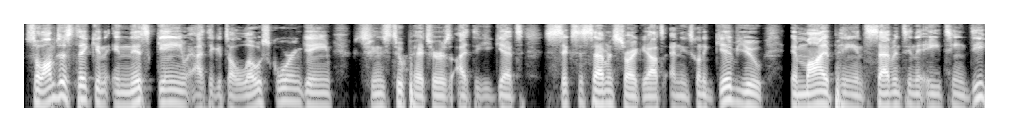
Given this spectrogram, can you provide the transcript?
So I'm just thinking in this game, I think it's a low scoring game between these two pitchers. I think he gets six to seven strikeouts, and he's going to give you, in my opinion, 17 to 18 DK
